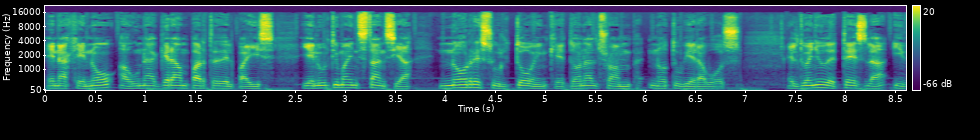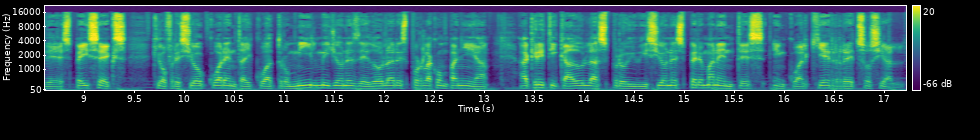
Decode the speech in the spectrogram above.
enajenó a una gran parte del país y en última instancia no resultó en que Donald Trump no tuviera voz. El dueño de Tesla y de SpaceX, que ofreció 44 mil millones de dólares por la compañía, ha criticado las prohibiciones permanentes en cualquier red social.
